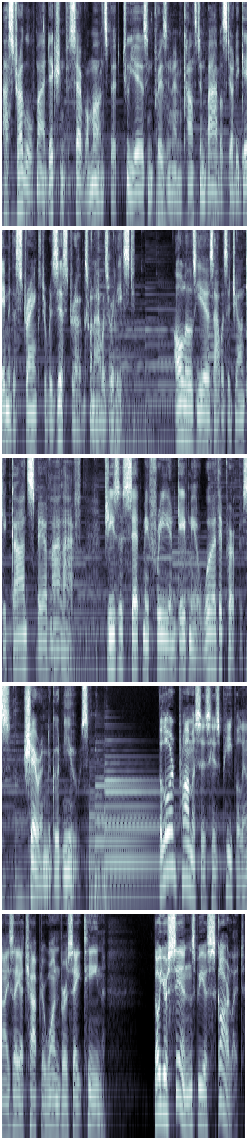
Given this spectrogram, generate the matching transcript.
I struggled with my addiction for several months, but two years in prison and constant Bible study gave me the strength to resist drugs when I was released. All those years I was a junkie, God spared my life. Jesus set me free and gave me a worthy purpose, sharing the good news. The Lord promises his people in Isaiah chapter 1 verse 18, Though your sins be as scarlet,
